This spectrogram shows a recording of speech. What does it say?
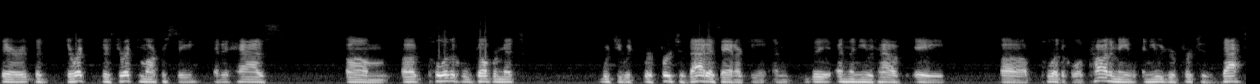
there the direct there's direct democracy and it has um, a political government which you would refer to that as anarchy, and the and then you would have a uh, political economy, and you would refer to that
